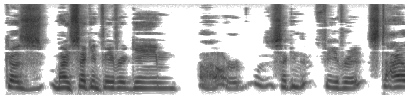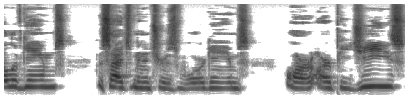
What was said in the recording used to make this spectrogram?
because my second favorite game, uh, or second favorite style of games, besides miniatures war games, are RPGs.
